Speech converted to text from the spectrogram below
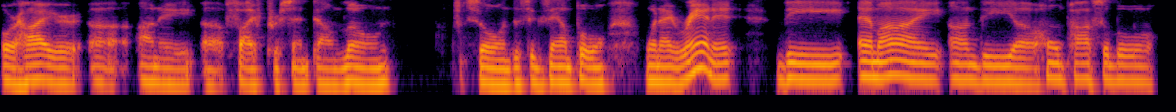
or higher uh, on a uh, 5% down loan so in this example, when I ran it, the MI on the uh, Home Possible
